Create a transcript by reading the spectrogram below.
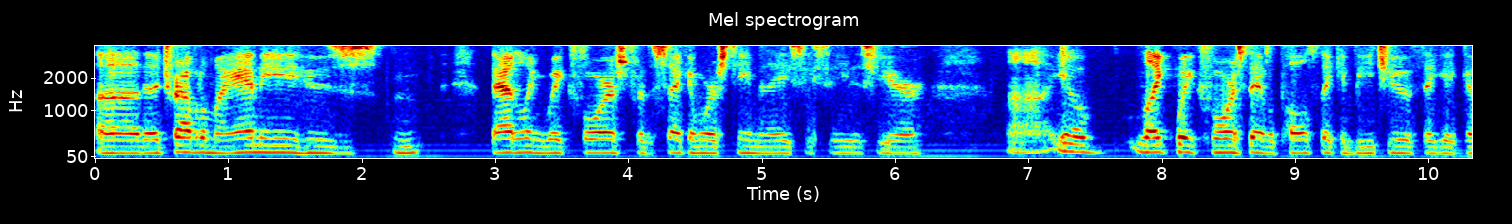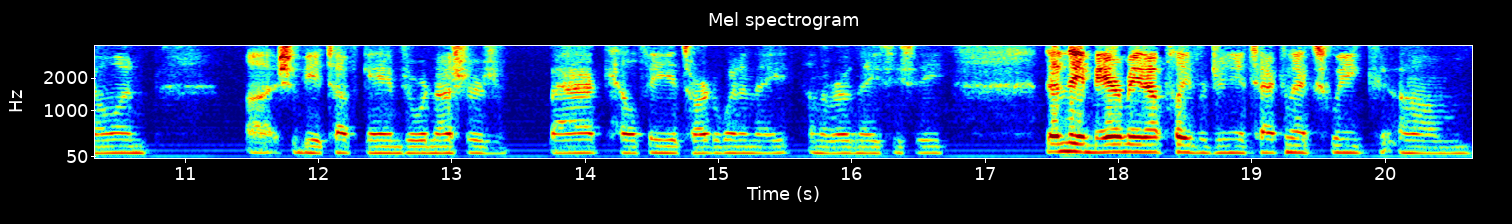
Uh, they travel to Miami, who's battling Wake Forest for the second worst team in the ACC this year. Uh, you know, like Wake Forest, they have a pulse. They can beat you if they get going. Uh, it should be a tough game. Jordan Usher's back, healthy. It's hard to win in the on the road in the ACC. Then they may or may not play Virginia Tech next week. Um,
